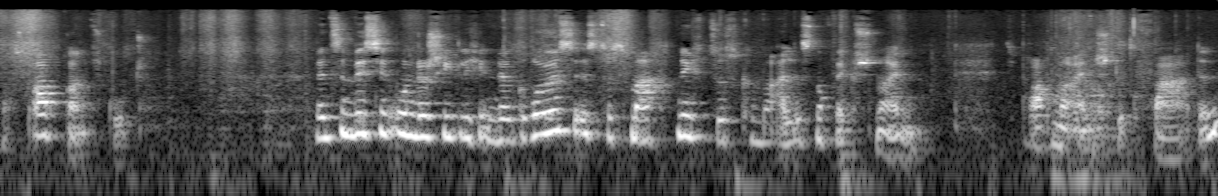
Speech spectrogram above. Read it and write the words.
Passt auch ganz gut. Wenn es ein bisschen unterschiedlich in der Größe ist, das macht nichts, das können wir alles noch wegschneiden. Jetzt brauchen wir ein Stück Faden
